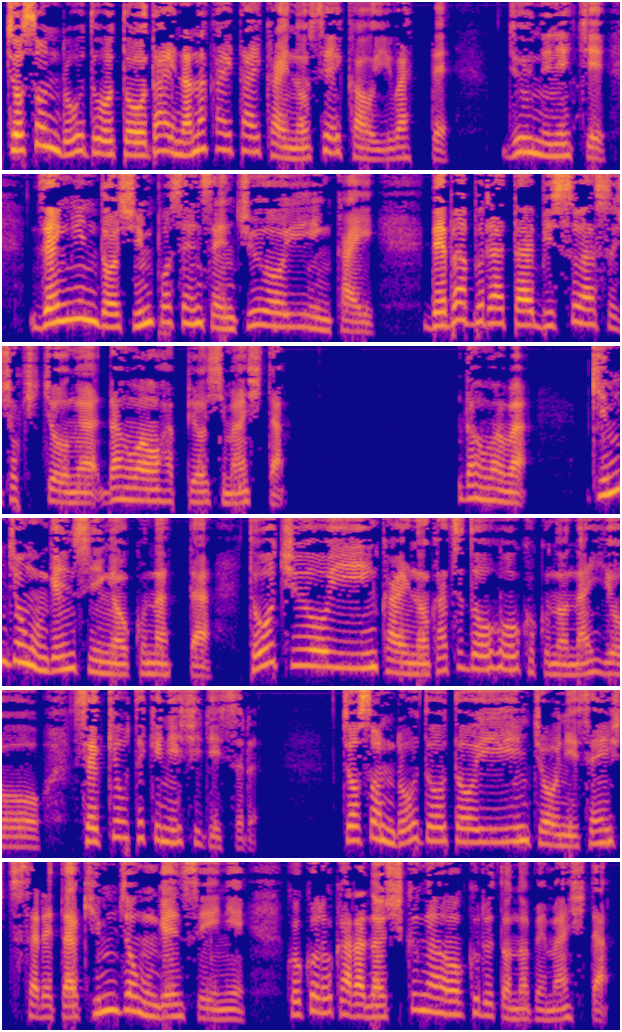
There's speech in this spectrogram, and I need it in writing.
朝鮮労働党第7回大会の成果を祝って、12日、全インド進歩戦線中央委員会、デバブラタ・ビスワス書記長が談話を発表しました。談話は、金正恩元帥が行った党中央委員会の活動報告の内容を積極的に支持する。朝鮮労働党委員長に選出された金正恩元帥に心からの祝賀を送ると述べました。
